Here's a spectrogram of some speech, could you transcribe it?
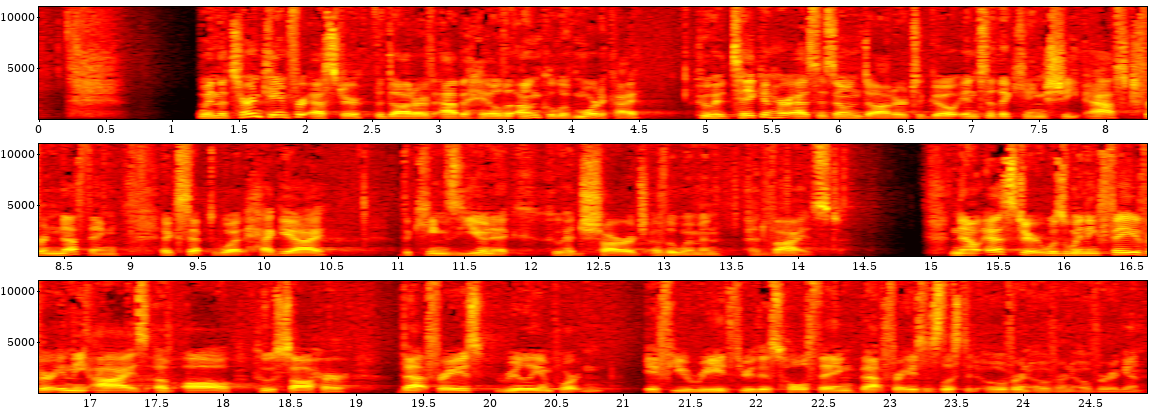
When the turn came for Esther, the daughter of Abihail, the uncle of Mordecai, who had taken her as his own daughter to go into the king, she asked for nothing except what Hegai, the king's eunuch, who had charge of the women, advised. Now Esther was winning favor in the eyes of all who saw her. That phrase, really important. If you read through this whole thing, that phrase is listed over and over and over again.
